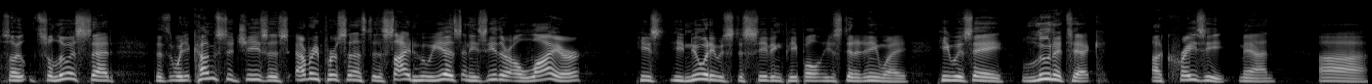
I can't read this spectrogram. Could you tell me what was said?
so, so Lewis said that when it comes to Jesus, every person has to decide who he is, and he's either a liar, he's, he knew what he was deceiving people, he just did it anyway. He was a lunatic, a crazy man, uh,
